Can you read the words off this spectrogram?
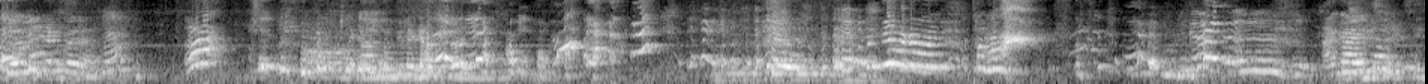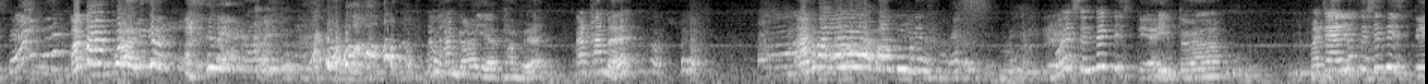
चल, काय करूया? आ! आता तिला घातलं. ते बघा, थांब. अगं, आई. अगं, पळाली गं. आ, थांब गं, आई, थांब रे. आ, थांब रे. अगं, बाबा, बाबू रे. होय, सुंदर दिसते आई तर माझ्या आईला कशी दिसते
